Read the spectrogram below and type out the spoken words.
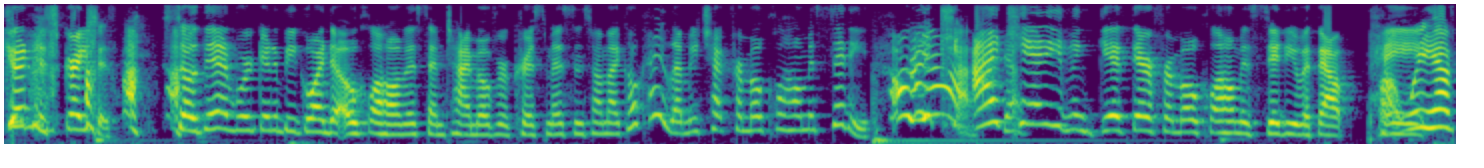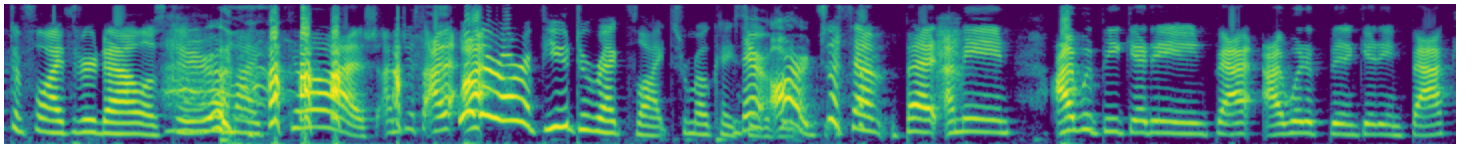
Goodness gracious. So then we're going to be going to Oklahoma sometime over Christmas. And so I'm like, okay, let me check from Oklahoma City. Oh, I, yeah, can't, I yeah. can't even get there from Oklahoma City without Well, paying. we have to fly through Dallas too. oh my gosh. I'm just, I, well, I, there are a few direct flights from OKC. there are some, but I mean, I would be getting back. I would have been getting back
